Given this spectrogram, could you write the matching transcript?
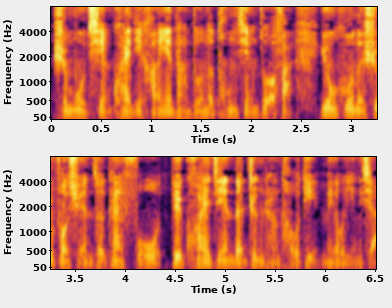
是目前快递行业当中的通行做法用户呢是否选择该服务对快件的正常投递没有影响。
